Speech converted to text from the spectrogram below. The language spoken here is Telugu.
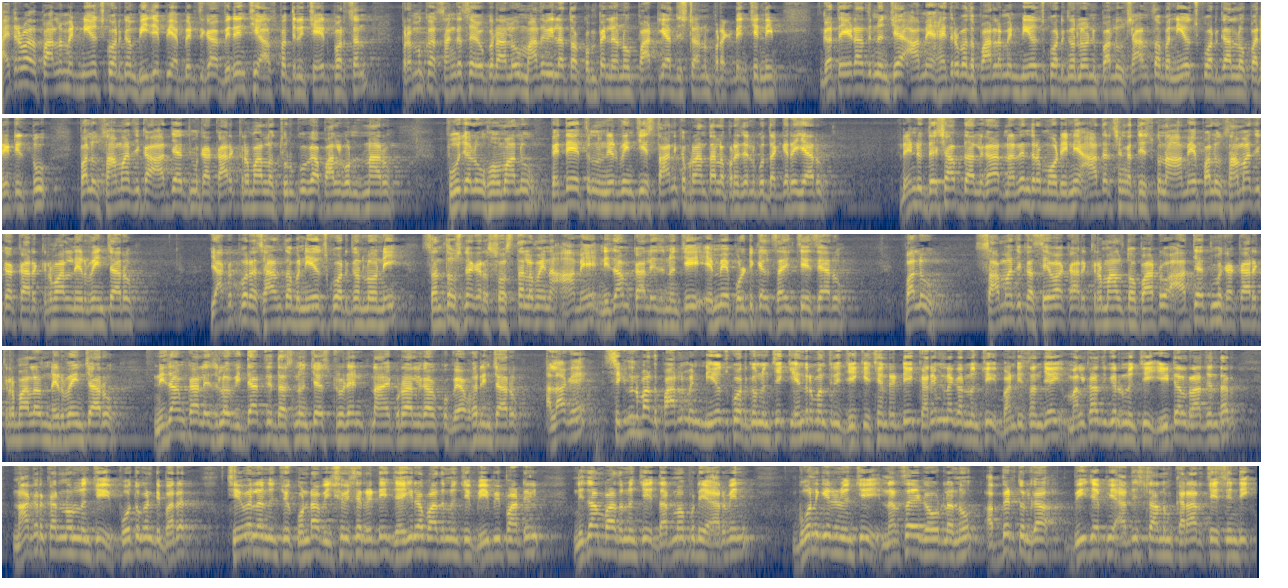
హైదరాబాద్ పార్లమెంట్ నియోజకవర్గం బీజేపీ అభ్యర్థిగా విరించి ఆసుపత్రి చైర్పర్సన్ ప్రముఖ సంఘ సేవకురాలు మాధవీలత కొంపెళ్ళను పార్టీ అధిష్టానం ప్రకటించింది. గత ఏడాది నుంచే ఆమె హైదరాబాద్ పార్లమెంట్ నియోజకవర్గంలోని పలు శాసనసభ నియోజకవర్గాల్లో పర్యటిస్తూ పలు సామాజిక ఆధ్యాత్మిక కార్యక్రమాల్లో చురుకుగా పాల్గొంటున్నారు. పూజలు హోమాలు పెద్ద ఎత్తున నిర్వహించి స్థానిక ప్రాంతాల ప్రజలకు దగ్గరయ్యారు. రెండు దశాబ్దాలుగా నరేంద్ర మోడీని ఆదర్శంగా తీసుకున్న ఆమె పలు సామాజిక కార్యక్రమాలు నిర్వహించారు. యాకత్పుర శాసనసభ నియోజకవర్గంలోని సంతోష్ నగర్ స్వస్థలమైన ఆమె నిజాం కాలేజీ నుంచి ఎంఏ పొలిటికల్ సైన్స్ చేశారు. పలు సామాజిక సేవా కార్యక్రమాలతో పాటు ఆధ్యాత్మిక కార్యక్రమాలను నిర్వహించారు. నిజాం కాలేజీలో విద్యార్థి దశ నుంచే స్టూడెంట్ నాయకురాలుగా వ్యవహరించారు. అలాగే సికింద్రాబాద్ పార్లమెంట్ నియోజకవర్గం నుంచి కేంద్ర మంత్రి జి కిషన్ రెడ్డి కరీంనగర్ నుంచి బండి సంజయ్ మల్కాజ్గిరి నుంచి ఈటెల రాజేందర్ నాగర్ కర్నూలు నుంచి పోతుగంటి భరత్ చేవెళ్ళ నుంచి కొండా విశ్వేశ్వరరెడ్డి జహీరాబాద్ నుంచి బీబీ పాటిల్ నిజామాబాద్ నుంచి ధర్మపురి అరవింద్ భువనగిరి నుంచి నర్సయ్య గౌడ్లను అభ్యర్థులుగా బీజేపీ అధిష్టానం ఖరారు చేసింది.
